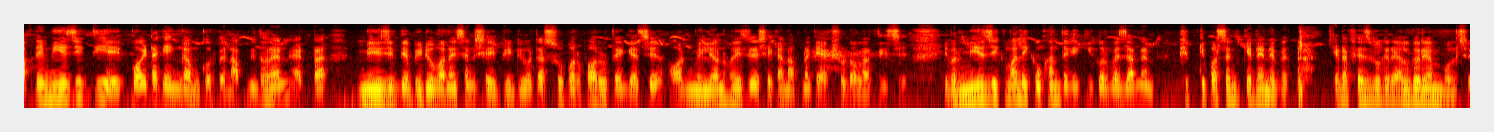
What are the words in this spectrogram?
আপনি মিউজিক দিয়ে কয় টাকা ইনকাম করবেন? আপনি ধরেন একটা মিউজিক দিয়ে ভিডিও বানাইছেন, সেই ভিডিওটা সুপার ফরুতে গেছে ওয়ান মিলিয়ন হয়েছে, সেখানে আপনাকে একশো ডলার দিয়েছে। এবার মিউজিক মালিক ওখান থেকে কি করবে জানেন? ফিফটি পার্সেন্ট কেটে নেবে। এটা ফেসবুকের অ্যালগোরিয়াম বলছে।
